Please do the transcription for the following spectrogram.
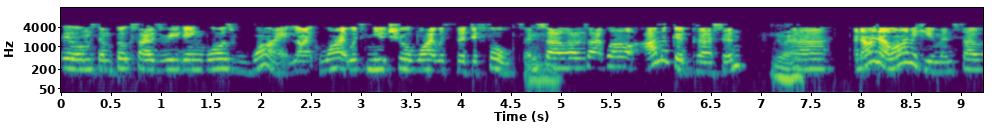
films and books I was reading was white. Like white was neutral. White was the default. And so I was like, well, I'm a good person. Right. Uh, and I know I'm a human, so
